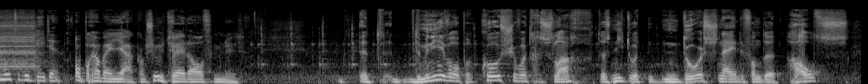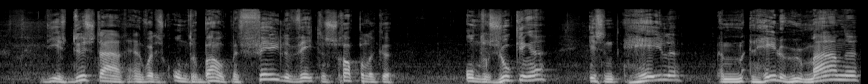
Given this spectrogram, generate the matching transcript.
moeten we bieden. Opperabijn Jacobs, uw tweede halve minuut. Het, de manier waarop er koosje wordt geslacht... dat is niet door het doorsnijden van de hals... die is dusdanig en wordt dus onderbouwd met vele wetenschappelijke onderzoekingen... is een hele een, hele humane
